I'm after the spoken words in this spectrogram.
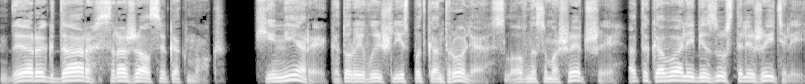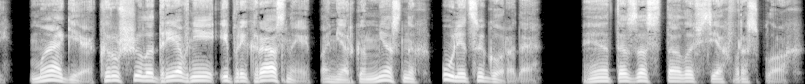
Дерек Дар сражался как мог. Химеры, которые вышли из-под контроля, словно сумасшедшие, атаковали без устали жителей. Магия крушила древние и прекрасные, по меркам местных, улицы города. Это застало всех врасплох.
